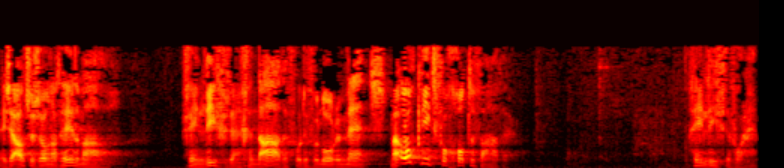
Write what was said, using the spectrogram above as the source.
Deze oudste zoon had helemaal geen liefde en genade voor de verloren mens, maar ook niet voor God de Vader. Geen liefde voor hem.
